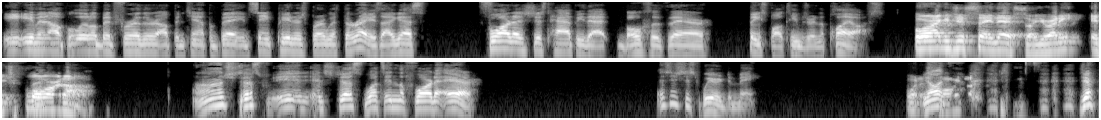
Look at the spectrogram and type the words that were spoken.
even up a little bit further up in Tampa Bay and St. Petersburg with the Rays. I guess Florida's just happy that both of their baseball teams are in the playoffs. Or I could just say this. Are you ready? It's Florida. Uh, it's just it, it's just what's in the Florida air. This is just weird to me. What You know what? just,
